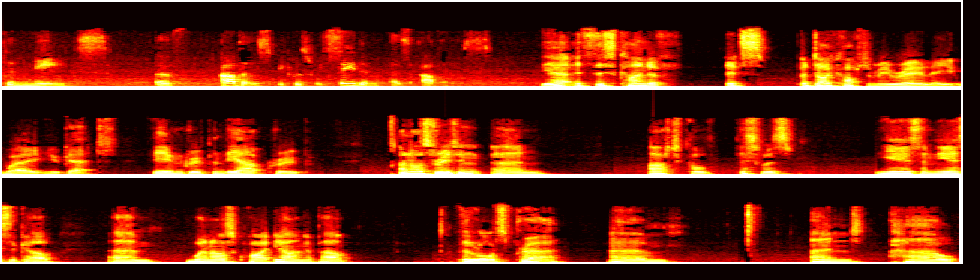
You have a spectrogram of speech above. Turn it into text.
the needs of others because we see them as others. Yeah, it's this kind of it's a dichotomy really where you get the in group and the out group. And I was reading an article, this was years and years ago, um, when I was quite young about the Lord's Prayer, um, and how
